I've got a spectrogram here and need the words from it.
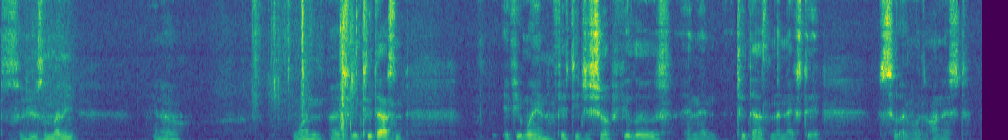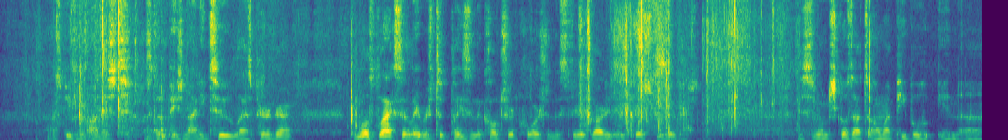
So here's the money. You know, one uh, two thousand if you win, fifty just show up if you lose, and then two thousand the next day, so everyone's honest. Uh, speaking of honest, let's go to page 92, last paragraph. For most blacks, their labors took place in the culture of coercion, the sphere of guarded and forced behaviors. This is one just goes out to all my people in uh,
